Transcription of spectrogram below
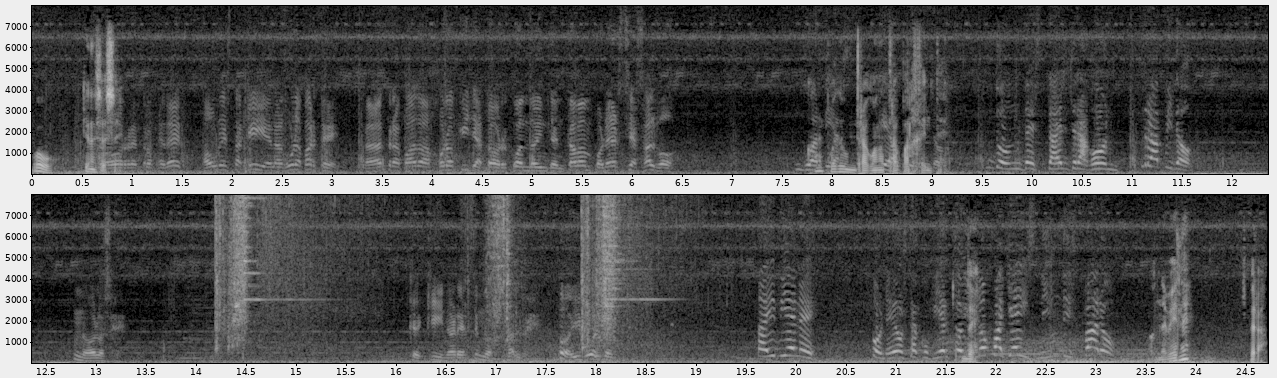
Wow, ¿quién es ese? No retroceder. Aún está aquí, en alguna parte. Ha atrapado a Horoki y a Thor cuando intentaban ponerse a salvo. Guardias, puede un dragón ¿qué ha atrapar gente? ¿Dónde está el dragón? ¡Rápido! No lo sé. Que Kinareth nos salve. Ahí vuelven. ¡Ahí viene! Poneos a cubierto ¿Dónde? y no falléis ni un disparo. ¿Dónde viene? Espera,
